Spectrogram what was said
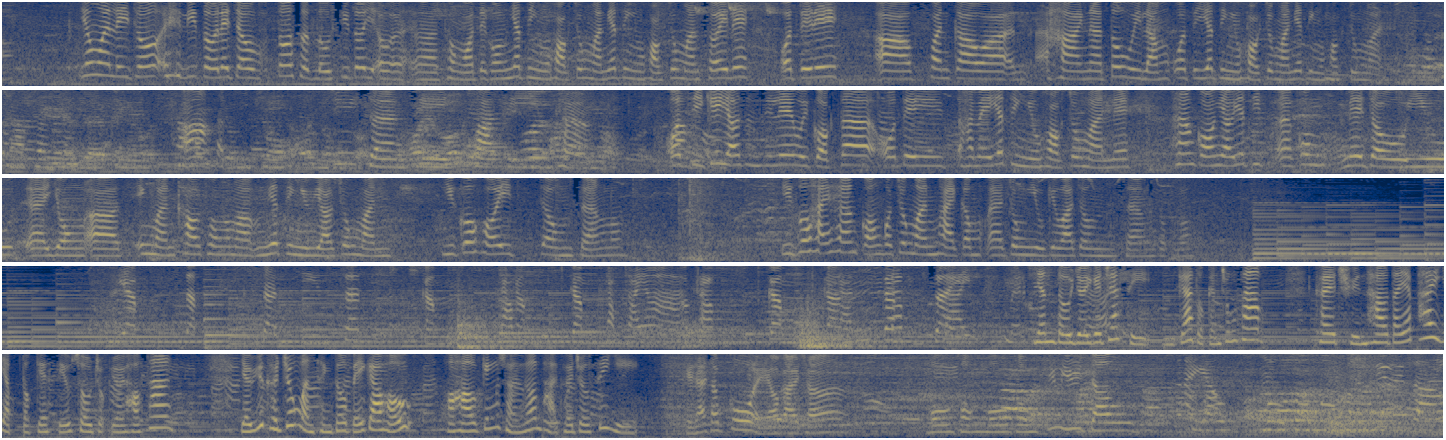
因為嚟咗 呢度咧，就多數老師都有誒同我哋講，一定要學中文，一定要學中文。所以咧，我哋咧啊瞓覺啊行啊都會諗，我哋一定要學中文，一定要學中文。廿八十二句，三十二句，朱尚志，郭志強。我自己有甚至咧會覺得，我哋係咪一定要學中文咧？香港有一啲誒工咩就要誒用誒英文溝通啊嘛，唔一定要有中文。如果可以就唔想咯。如果喺香港個中文唔係咁誒重要嘅話，就唔想讀咯。入二、三、四、五、咁禁禁制啊嘛！禁咁紧急制！印度裔嘅 Jess e 而家读紧中三，佢系全校第一批入读嘅少数族裔学生。由于佢中文程度比较好，学校经常安排佢做司仪。其实一首歌嚟有计唱，无穷无穷小宇宙，真系有无穷无穷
